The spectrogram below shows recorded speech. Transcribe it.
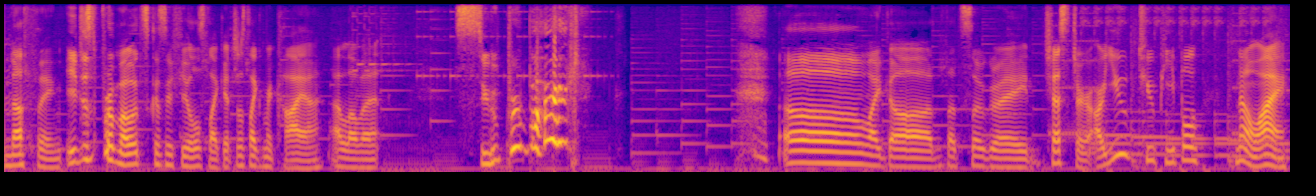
Nothing. He just promotes because he feels like it, just like Micaiah. I love it. Super Bard? oh my god, that's so great. Chester, are you two people? No, why?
